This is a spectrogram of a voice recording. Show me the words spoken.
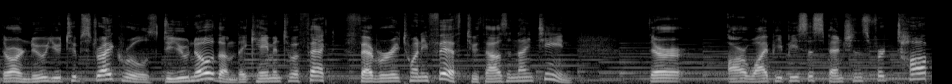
There are new YouTube strike rules. Do you know them? They came into effect February 25th, 2019. There are YPP suspensions for top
